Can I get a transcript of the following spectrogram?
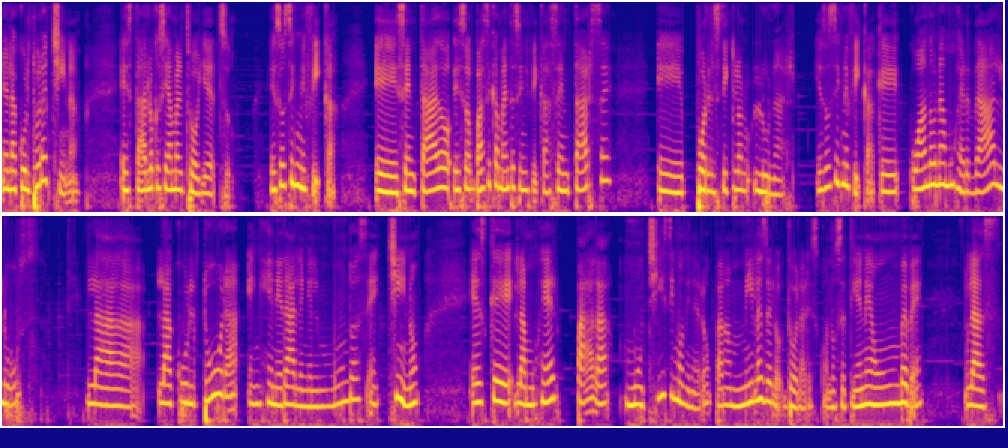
en la cultura china está lo que se llama el toyetsu. Eso significa eh, sentado, eso básicamente significa sentarse eh, por el ciclo lunar. Eso significa que cuando una mujer da a luz, la, la cultura en general en el mundo chino es que la mujer paga muchísimo dinero, pagan miles de dólares cuando se tiene a un bebé. Las,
